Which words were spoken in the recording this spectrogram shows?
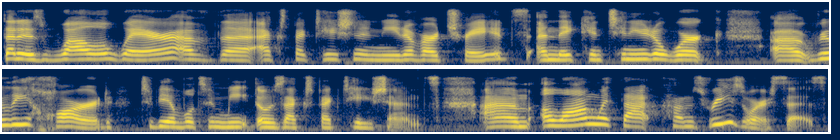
that is well aware of the expectation and need of our trades and they continue to work uh, really hard to be able to meet those expectations. Um, along with that comes resources.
